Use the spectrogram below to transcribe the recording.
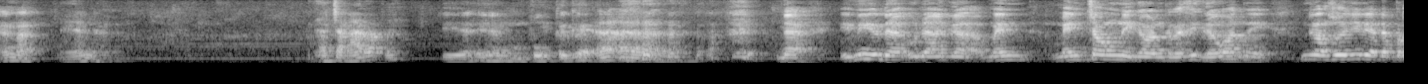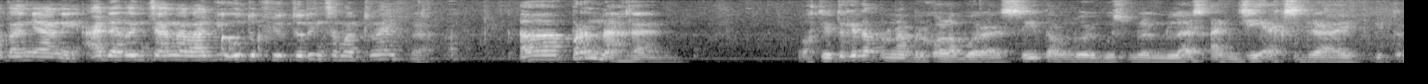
enak. Enak. Kacang Arab ya iya yang empuk Itu itu. kayak, ah. Nah, ini udah udah agak men mencong nih kawan kreasi gawat nih. Ini langsung aja nih ada pertanyaan nih. Ada rencana lagi untuk featuring sama Drive nggak? Eh, pernah kan? Waktu itu kita pernah berkolaborasi tahun 2019 Anji X Drive gitu.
